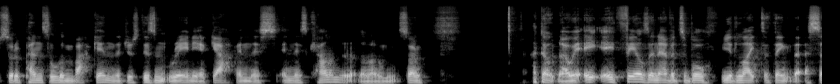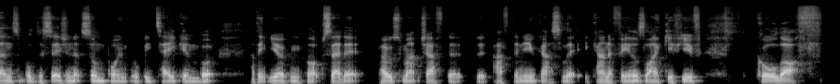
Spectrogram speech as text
sort of pencil them back in? There just isn't really a gap in this in this calendar at the moment. So I don't know. It, it feels inevitable. You'd like to think that a sensible decision at some point will be taken, but I think Jurgen Klopp said it post match after after Newcastle. It, it kind of feels like if you've called off,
